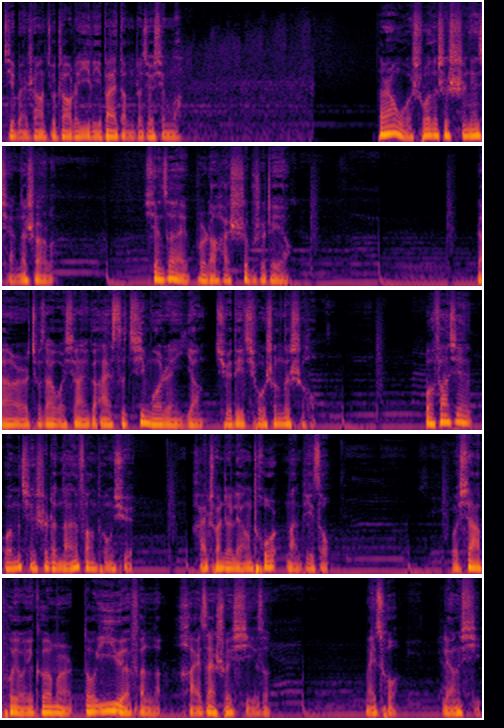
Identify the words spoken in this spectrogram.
基本上就照着一礼拜等着就行了。当然，我说的是十年前的事儿了，现在不知道还是不是这样。然而，就在我像一个爱斯基摩人一样绝地求生的时候，我发现我们寝室的南方同学还穿着凉拖满地走。我下铺有一哥们儿，都一月份了还在睡席子，没错，凉席。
